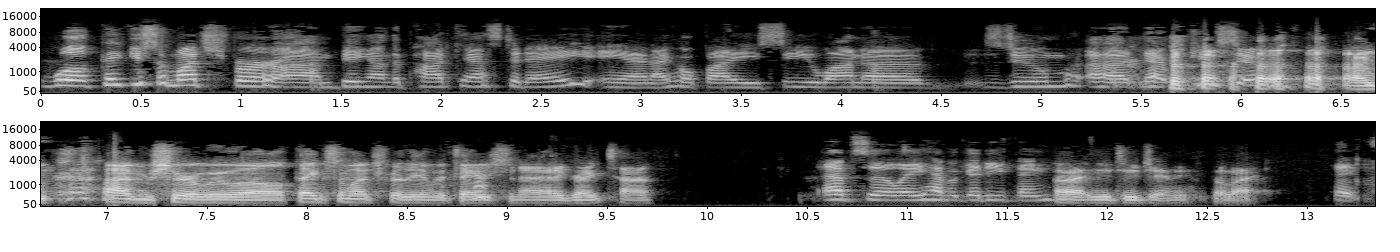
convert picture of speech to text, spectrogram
Well, thank you so much for um, being on the podcast today, and I hope I see you on a Zoom uh, networking soon. I'm, I'm sure we will. Thanks so much for the invitation. I had a great time. Absolutely. Have a good evening. All right, you too, Jamie. Bye bye. Thanks.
